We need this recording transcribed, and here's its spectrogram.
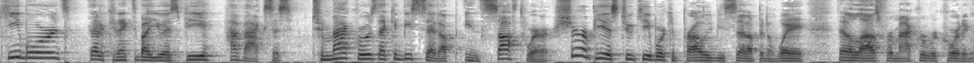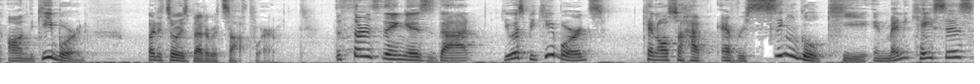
Keyboards that are connected by USB have access to macros that can be set up in software. Sure, a PS2 keyboard could probably be set up in a way that allows for macro recording on the keyboard, but it's always better with software. The third thing is that USB keyboards can also have every single key, in many cases,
